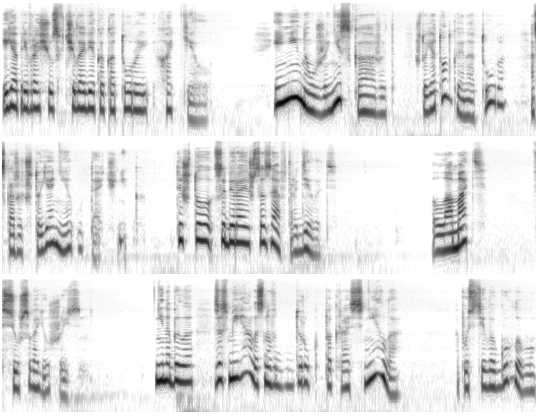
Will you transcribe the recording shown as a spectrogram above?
и я превращусь в человека, который хотел. И Нина уже не скажет, что я тонкая натура, а скажет, что я неудачник. Ты что собираешься завтра делать? Ломать всю свою жизнь. Нина было засмеялась, но вдруг покраснела, опустила голову,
